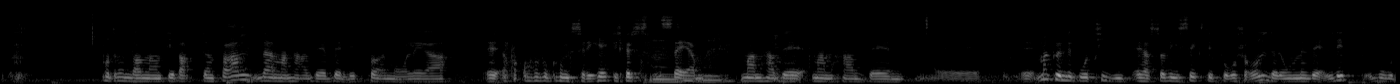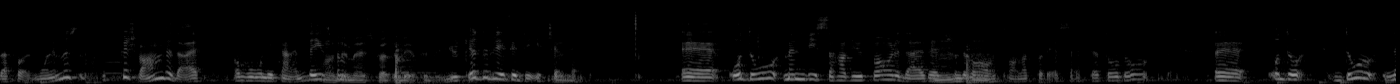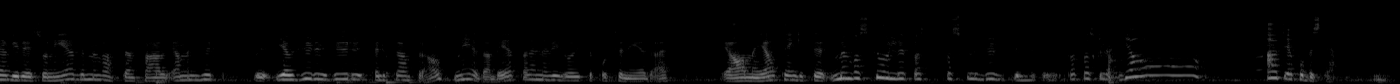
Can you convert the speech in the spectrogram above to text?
Och det var bland annat i Vattenfall där man hade väldigt förmånliga eh, avgångsregler så att säga. Mm. Man hade, man hade eh, man kunde gå tid, alltså vid 62 års ålder och med väldigt goda förmåner. Men så försvann det där av olika dels Ja, det är mest för att det blev för dyrt. Ja, det blev för dyrt helt Mm. enkelt. Eh, och då, men vissa hade ju kvar det där eftersom det var mm. avtalat på det sättet. Och då, eh, och då, då när vi resonerade med Vattenfall, ja men hur, ja, hur, hur, eller framförallt medarbetare när vi var ute på turné där. Ja men jag tänkte, men vad skulle, vad, vad skulle du, vad, vad skulle, ja, att jag får bestämma.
